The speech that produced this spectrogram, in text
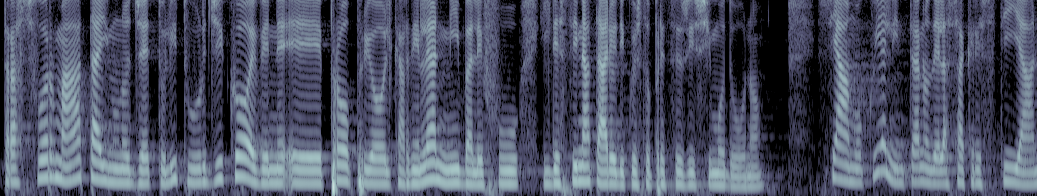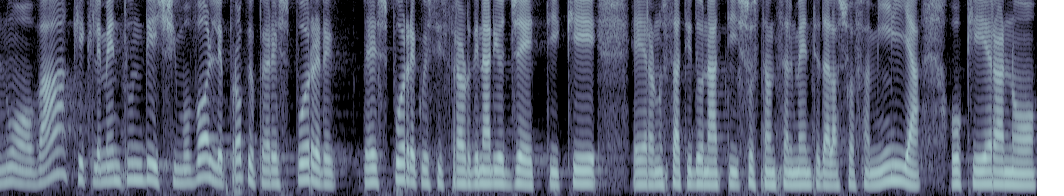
trasformata in un oggetto liturgico e, venne, e proprio il cardinale Annibale fu il destinatario di questo preziosissimo dono. Siamo qui all'interno della sacrestia nuova che Clemente XI volle proprio per esporre esporre questi straordinari oggetti che erano stati donati sostanzialmente dalla sua famiglia o che erano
